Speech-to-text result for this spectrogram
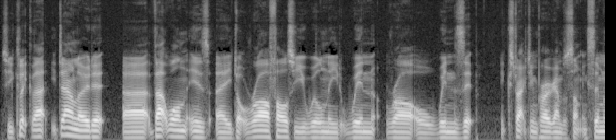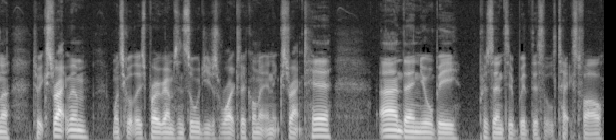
So you click that, you download it, uh, that one is a .rar file, so you will need WinRAR or WinZip extracting programs or something similar to extract them. Once you've got those programs installed, you just right-click on it and extract here, and then you'll be presented with this little text file,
